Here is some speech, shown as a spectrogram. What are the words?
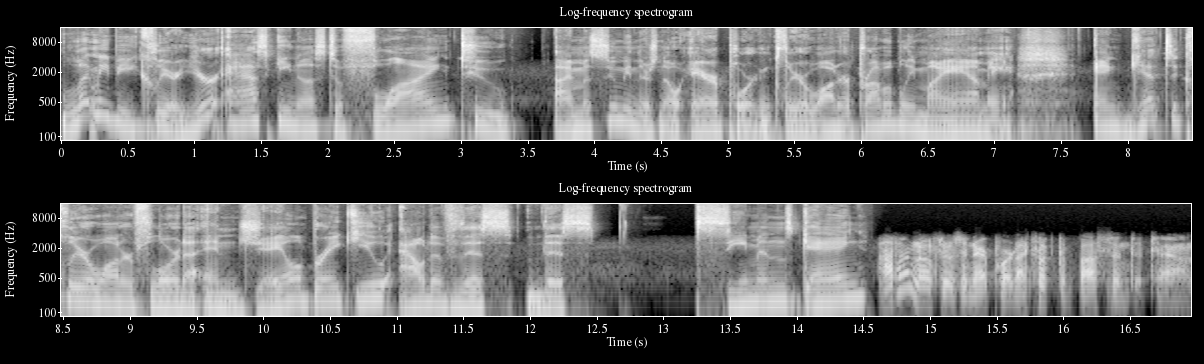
Let me be clear. You're asking us to fly to I'm assuming there's no airport in Clearwater, probably Miami, and get to Clearwater, Florida and jailbreak you out of this this Siemens gang? I don't know if there's an airport. I took the bus into town.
